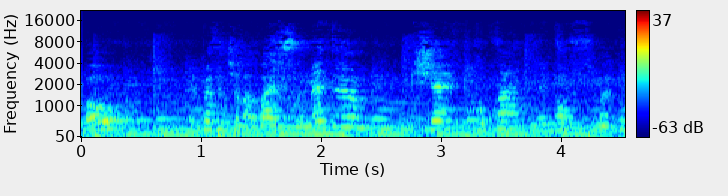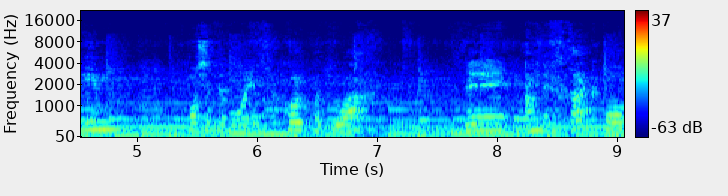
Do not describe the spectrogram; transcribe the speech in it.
בואו, מרפסת של 14 מטר, שפתוחה לנוף מדהים, כמו שאתם רואים, הכל פתוח, והמרחק פה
